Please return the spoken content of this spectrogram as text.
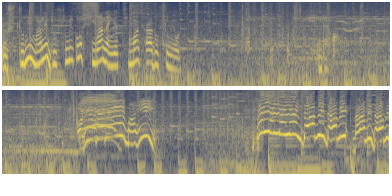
দুষ্টুমি মানে দুষ্টুমির কোনো সীমা নাই এর সীমা ছাড়া দুষ্টুমি ওর। দেখো। আরে আরে আরে মাহি! দাঁড়াবি দাঁড়াবি দাঁড়াবি দাঁড়াবি।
